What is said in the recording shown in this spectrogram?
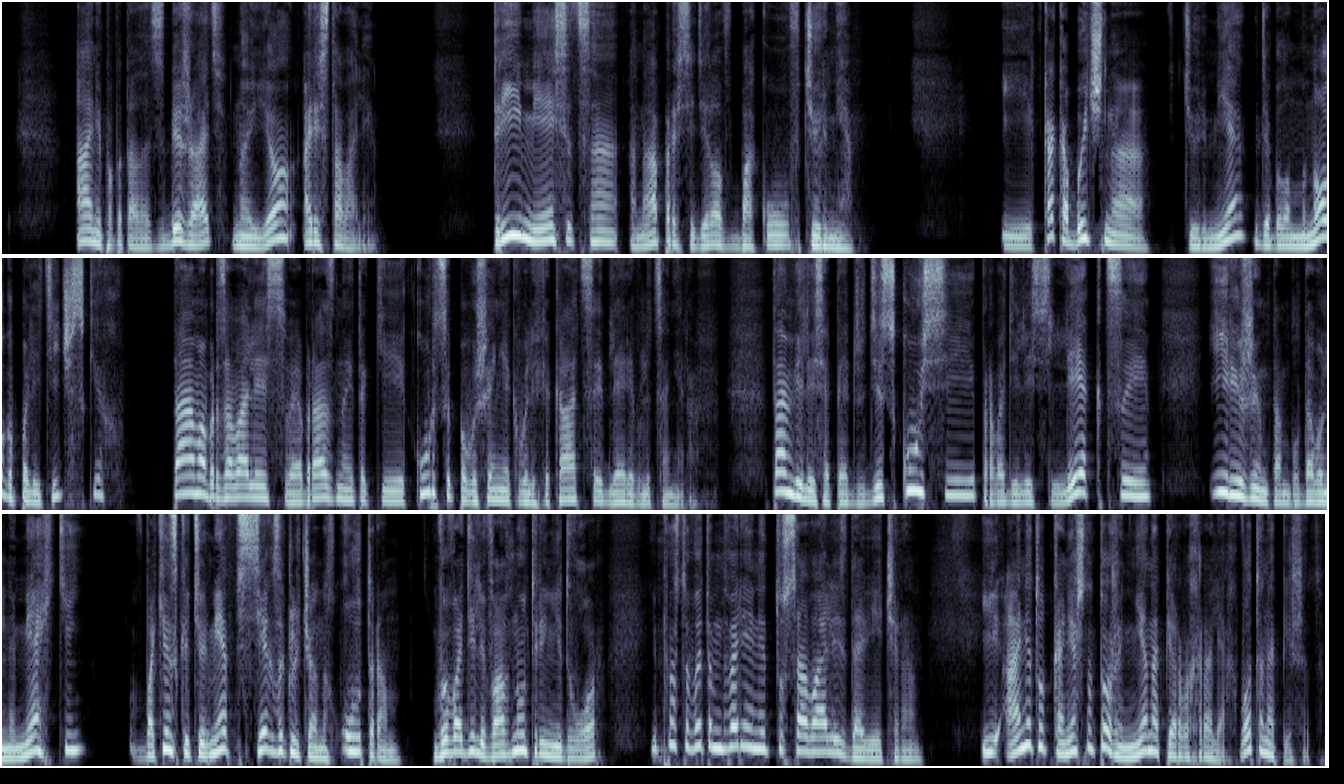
Аня попыталась сбежать, но ее арестовали. Три месяца она просидела в Баку в тюрьме. И, как обычно, в тюрьме, где было много политических, там образовались своеобразные такие курсы повышения квалификации для революционеров. Там велись, опять же, дискуссии, проводились лекции, и режим там был довольно мягкий. В бакинской тюрьме всех заключенных утром выводили во внутренний двор, и просто в этом дворе они тусовались до вечера. И Аня тут, конечно, тоже не на первых ролях. Вот она пишет.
